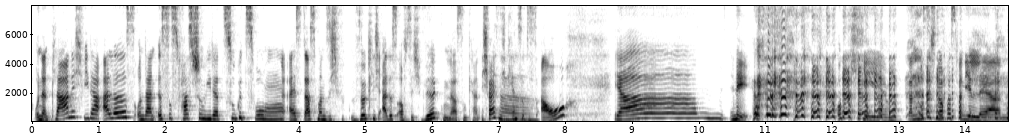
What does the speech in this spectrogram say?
und dann plane ich wieder alles und dann ist es fast schon wieder zugezwungen, als dass man sich wirklich alles auf sich wirken lassen kann. Ich weiß nicht, ah. kennst du das auch? Ja, nee. Okay, dann muss ich noch was von dir lernen.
